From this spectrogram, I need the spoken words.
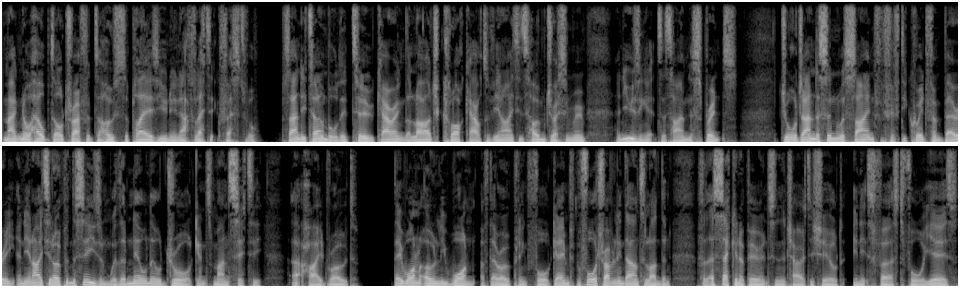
Mangnall helped Old Trafford to host the Players Union Athletic Festival. Sandy Turnbull did too, carrying the large clock out of United's home dressing room and using it to time the sprints. George Anderson was signed for 50 quid from Bury, and United opened the season with a nil-nil draw against Man City at Hyde Road. They won only one of their opening four games before travelling down to London for their second appearance in the Charity Shield in its first four years.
